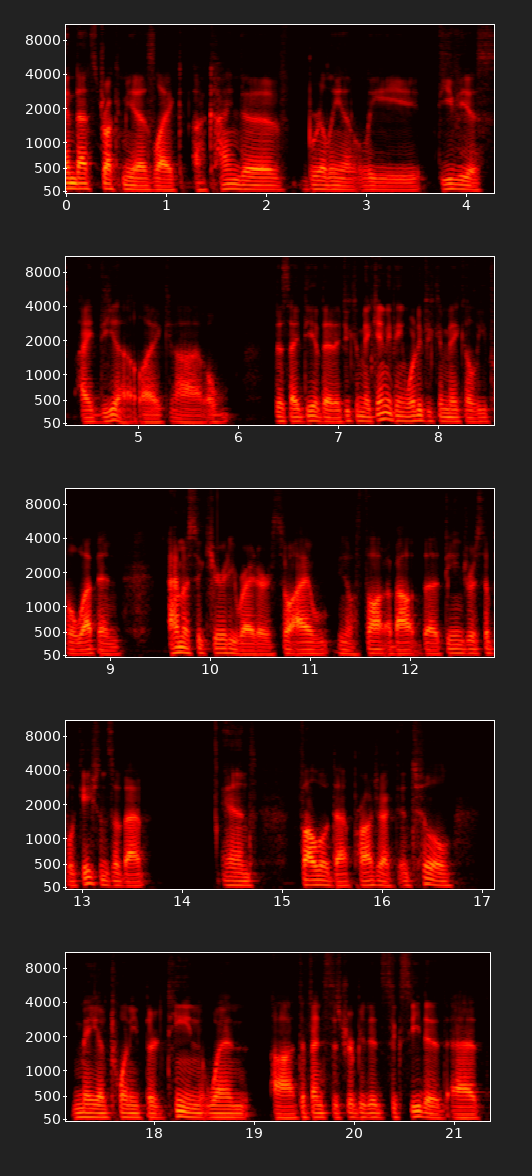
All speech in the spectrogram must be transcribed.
And that struck me as like a kind of brilliantly devious idea, like uh, this idea that if you can make anything, what if you can make a lethal weapon? I'm a security writer, so I you know thought about the dangerous implications of that, and followed that project until May of 2013 when uh, Defense Distributed succeeded at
